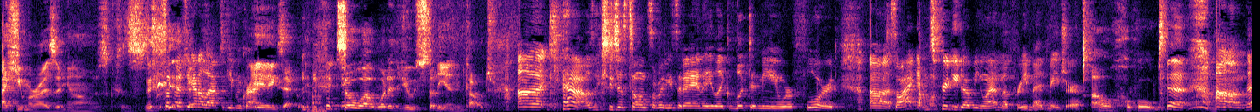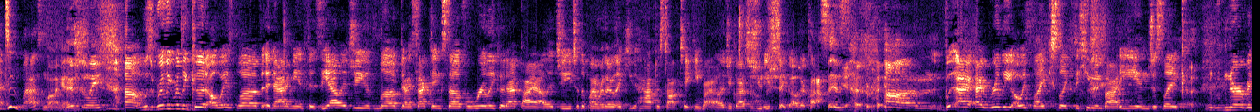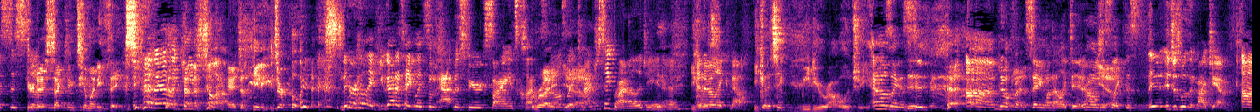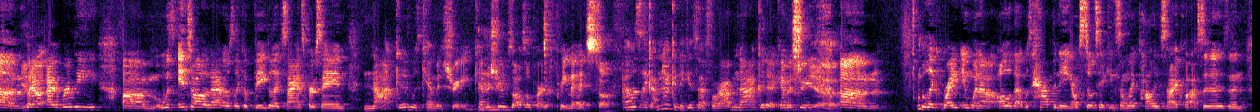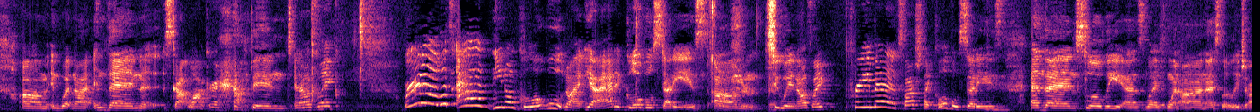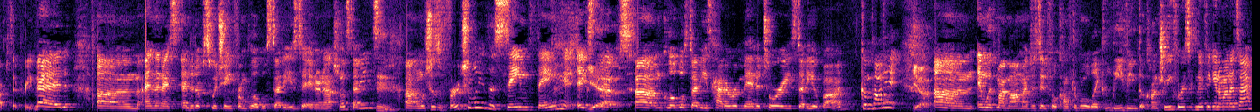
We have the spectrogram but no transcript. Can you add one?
I humorize it, you know, because Sometimes you gotta laugh to keep from crying. exactly. So, uh, what did you study in college? Uh, yeah, I was actually just telling somebody today, and they like looked at me and were floored. Uh, so I entered UWM, a pre med major. Oh, ho, ho. um, that didn't last long actually. uh, was really really good. Always loved anatomy and physiology. Loved dissecting stuff. Really good at biology to the point where they're like, you have to stop taking biology classes. You need to take other classes. Yeah, right. Um, but I, I really always liked like the human body and just like nervous system. You're dissecting too many things. they're like, you need to chill out. Angela, you need to relax. They were like, you got to take like some atmospheric science class. Right, And I was like, yeah. can I just take biology again? You and gotta- they're like, no. You gotta take meteorology. And I was like, this is um, no offense to anyone that liked it. And I was just like, this. It, it just wasn't my jam. Um, But I, I really um, was into all of that. I was like a big like science person. Not good with chemistry. Chemistry was also part of pre med. Mm. I was like, I'm not gonna get that far. I'm not good at chemistry. Yeah. Um, but like right and when uh, all of that was happening, I was still taking some like poli sci classes and um, and whatnot. And then Scott Walker happened, and I was like, we're gonna let's add you know global. No, I, yeah, I added global studies um, Oh, sure. to it, and I was like pre med slash like global studies. Mm. And then slowly as life went on, I slowly dropped the pre med, um, and then i ended up switching from global studies to international studies, Hmm. um, which was virtually the same thing except um, global studies had a mandatory study abroad component. Yeah. Um, and with my mom, I just didn't feel comfortable like leaving the country for a significant amount of time.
